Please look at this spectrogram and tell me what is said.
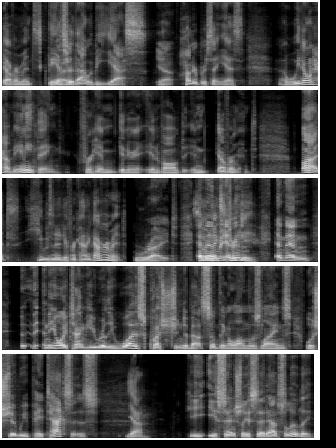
governments? The answer right. to that would be yes. Yeah. 100% yes. Uh, we don't have anything for him getting involved in government. But he was in a different kind of government. Right. So and then, and then, and then and the only time he really was questioned about something along those lines, well, should we pay taxes? Yeah. He essentially said, absolutely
